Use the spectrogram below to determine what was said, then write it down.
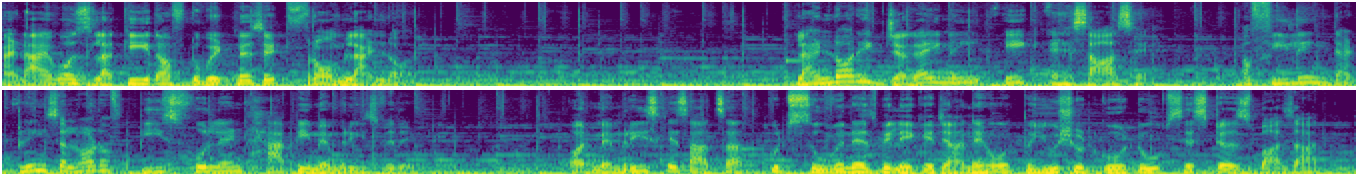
and I was lucky enough to witness it from Landor. Landour एक जगह ही नहीं एक एहसास है a feeling that brings a lot of peaceful and happy memories with it और मेमोरीज के साथ साथ कुछ सुवेनियर्स भी लेके जाने हो तो you should go to Sisters Bazaar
